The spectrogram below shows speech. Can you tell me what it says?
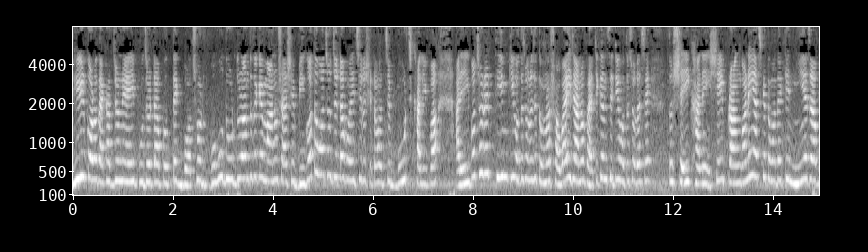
ভিড় করো দেখার জন্য এই পুজোটা। প্রত্যেক বছর বহু দূর দূরান্ত থেকে মানুষ আসে। বিগত বছর যেটা হয়েছিল সেটা হচ্ছে বুর্জ খালিফা। আর এই বছরের থিম কি হতে চলেছে তোমরা সবাই জানো ভ্যাটিকান সিটি হতে চলেছে। তো সেইখানেই, সেই প্রাঙ্গণেই আজকে তোমাদেরকে নিয়ে যাব।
